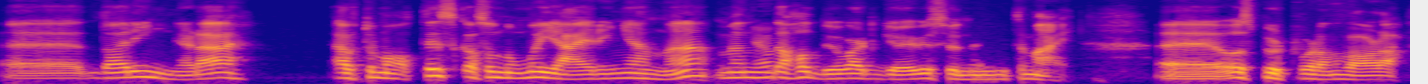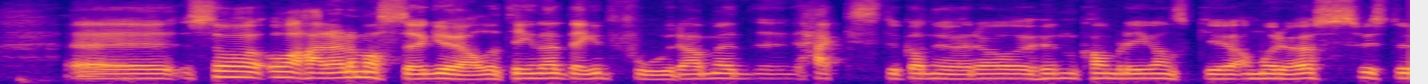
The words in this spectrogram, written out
da ringer deg automatisk. Altså nå må jeg ringe henne, men ja. det hadde jo vært gøy hvis hun ringte meg eh, og spurte hvordan det var. da. Eh, så, og her er det masse gøyale ting. Det er et eget fora med hacks du kan gjøre. og Hun kan bli ganske amorøs hvis du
